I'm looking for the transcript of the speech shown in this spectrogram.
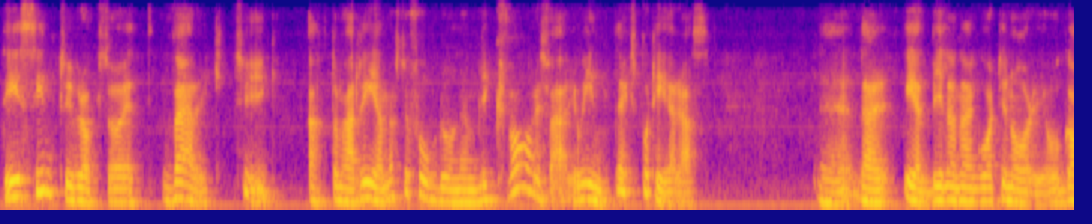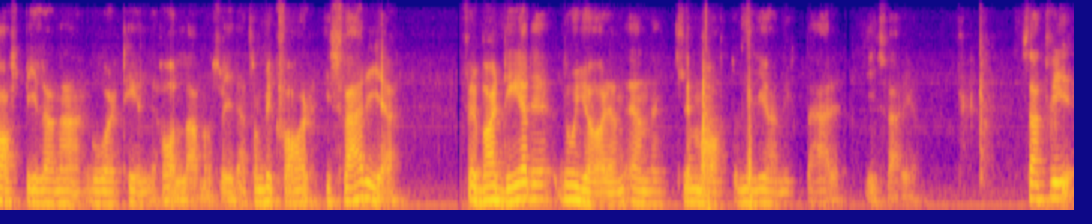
Det är i sin tur också ett verktyg att de här renaste fordonen blir kvar i Sverige och inte exporteras Eh, där elbilarna går till Norge och gasbilarna går till Holland och så vidare, att de blir kvar i Sverige. För bara det, det då gör en, en klimat och miljönytta här i Sverige. Så att vi,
